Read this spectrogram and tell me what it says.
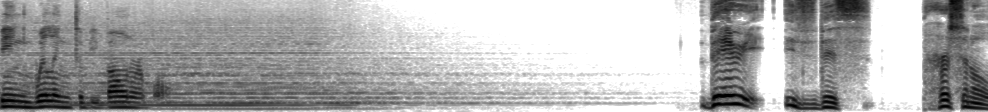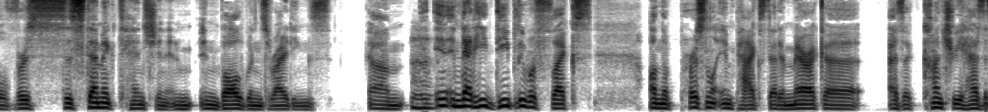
being willing to be vulnerable. There is this personal versus systemic tension in, in Baldwin's writings, um, mm-hmm. in, in, that he deeply reflects on the personal impacts that America as a country has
